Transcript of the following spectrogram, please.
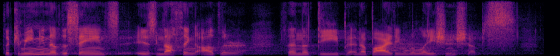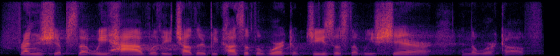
The communion of the saints is nothing other than the deep and abiding relationships, friendships that we have with each other because of the work of Jesus that we share in the work of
